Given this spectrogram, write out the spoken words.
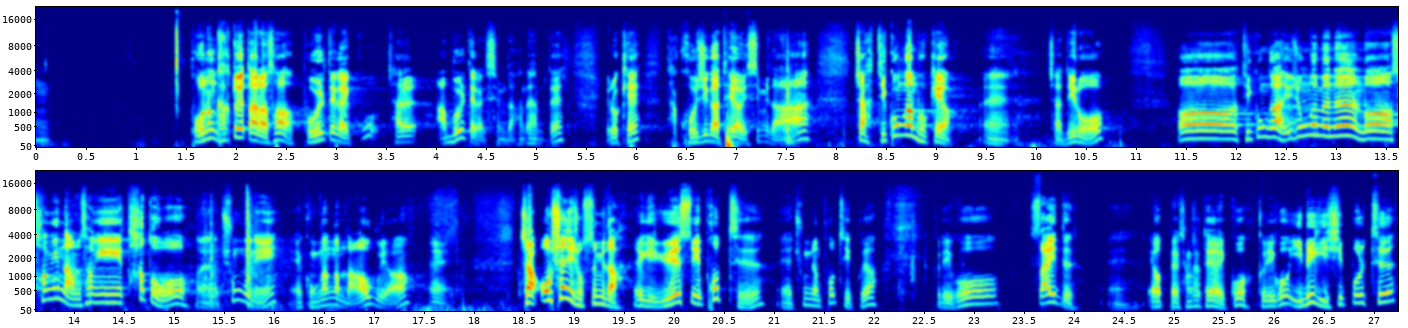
음. 보는 각도에 따라서 보일 때가 있고 잘 안 보일 때가 있습니다. 근데 한때 이렇게 다 고지가 되어 있습니다. 자 뒷공간 볼게요. 예. 자 뒤로. 어 뒷공간. 이 정도면은 뭐 성인 남성이 타도 예, 충분히 예, 공간감 나오고요. 예. 자 옵션이 좋습니다. 여기 USB 포트 예, 충전 포트 있고요. 그리고 사이드 예, 에어백 장착되어 있고 그리고 220V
